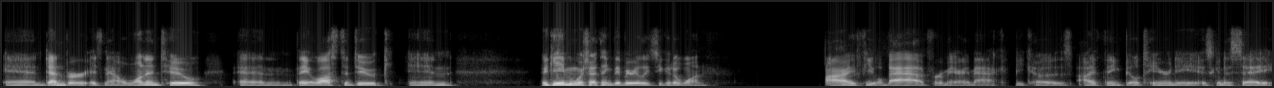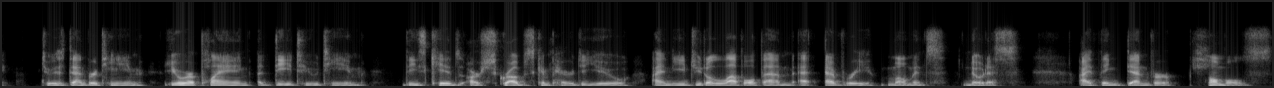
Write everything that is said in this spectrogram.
and Denver is now one and two, and they lost to Duke in a game in which I think the very least you could have won. I feel bad for Merrimack because I think Bill Tierney is going to say to his Denver team, You are playing a D2 team. These kids are scrubs compared to you. I need you to level them at every moment's notice. I think Denver pummels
